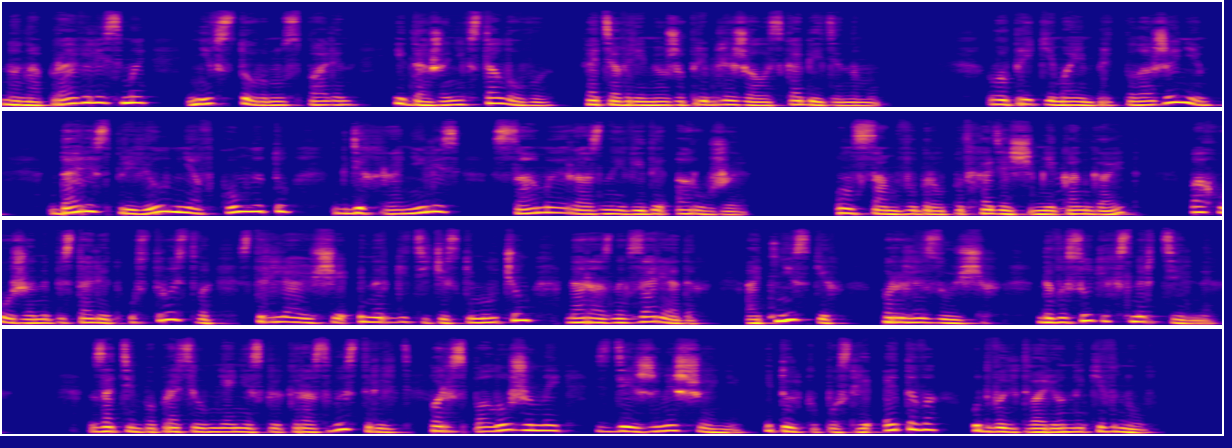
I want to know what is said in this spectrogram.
Но направились мы не в сторону спален и даже не в столовую, хотя время уже приближалось к обеденному. Вопреки моим предположениям, Дарис привел меня в комнату, где хранились самые разные виды оружия. Он сам выбрал подходящий мне кангайт, похожее на пистолет устройство, стреляющее энергетическим лучом на разных зарядах, от низких, парализующих, до высоких смертельных. Затем попросил меня несколько раз выстрелить по расположенной здесь же мишени, и только после этого удовлетворенно кивнул.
